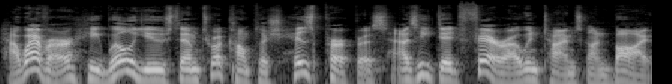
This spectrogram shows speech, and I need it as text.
However, he will use them to accomplish his purpose as he did Pharaoh in times gone by.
